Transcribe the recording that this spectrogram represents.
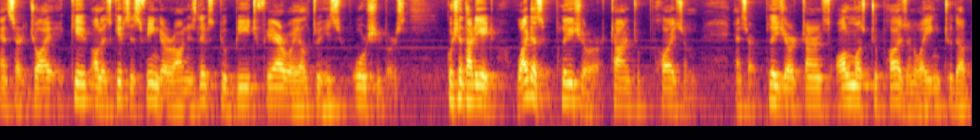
Answer. Joy keep, always keeps his finger on his lips to bid farewell to his worshippers. Question 38. Why does pleasure turn to poison? Answer. Pleasure turns almost to poison, owing to the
